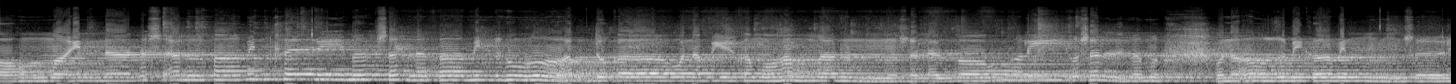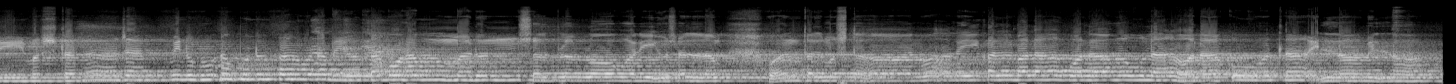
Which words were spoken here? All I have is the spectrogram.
اللهم إنا نسألك من خير ما سألك منه عبدك ونبيك محمد صلى الله عليه وسلم. ونعوذ بك من شر ما استهزأ منه عبدك ونبيك محمد صلى الله عليه وسلم. وأنت المستعان وعليك البلاغ ولا حول ولا قوة إلا بالله.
